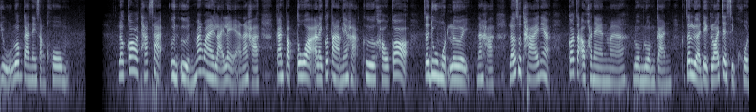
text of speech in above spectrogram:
อยู่ร่วมกันในสังคม แล้วก็ทักษะอื่นๆ มากมายหลายแหล่นะคะ การปรับตัวอะไรก็ตามเนี่ยค่ะ คือเขาก็จะดูหมดเลยนะคะ แล้วสุดท้ายเนี่ยก็จะเอาคะแนนมารวมๆกัน ก็จะเหลือเด็ก 170 คน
